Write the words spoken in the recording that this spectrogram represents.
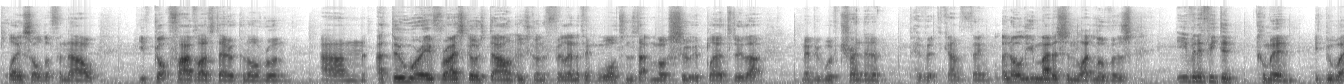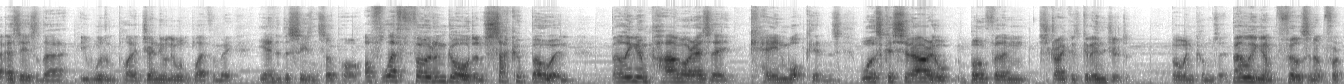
placeholder for now. You've got five lads there who can all run. And I do worry if Rice goes down, who's going to fill in. I think Wharton's that most suited player to do that. Maybe with Trent in a pivot kind of thing. And all you Maddison like lovers, even if he did come in, he'd be where Eze is there. He wouldn't play, genuinely wouldn't play for me. He ended the season so poor. Off left Foden Gordon, Saka Bowen, Bellingham, Palmer, Eze, Kane, Watkins. Worst case scenario, both of them strikers get injured. Bowen comes in. Bellingham fills in up front.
